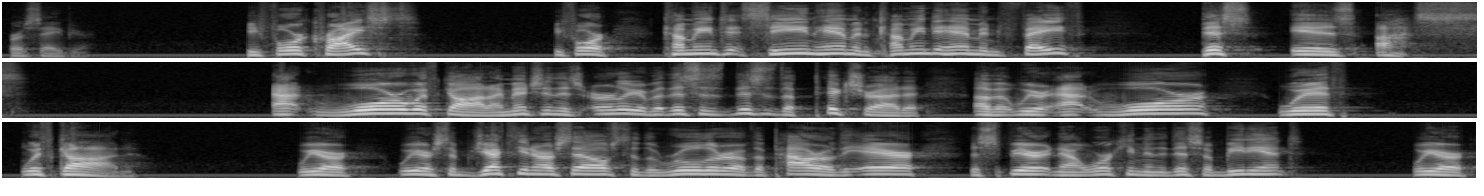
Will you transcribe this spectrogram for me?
for a Savior. Before Christ, before coming to seeing Him and coming to Him in faith, this is us. At war with God. I mentioned this earlier, but this is, this is the picture of it, of it. We are at war with, with God. We are, we are subjecting ourselves to the ruler of the power of the air, the Spirit now working in the disobedient. We are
